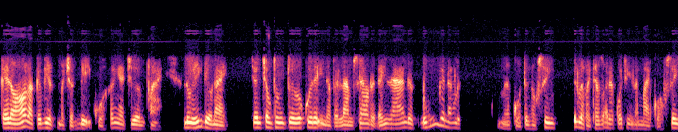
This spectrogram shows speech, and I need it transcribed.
cái đó là cái việc mà chuẩn bị của các nhà trường phải lưu ý điều này. Cho nên trong thông tư có quy định là phải làm sao để đánh giá được đúng cái năng lực à, của từng học sinh, tức là phải theo dõi được quá trình làm bài của học sinh.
